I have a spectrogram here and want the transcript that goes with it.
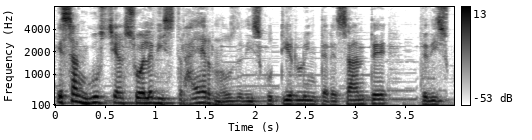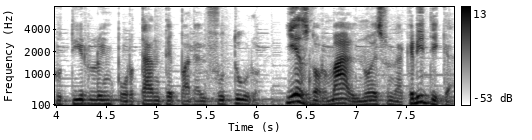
Esa angustia suele distraernos de discutir lo interesante, de discutir lo importante para el futuro. Y es normal, no es una crítica.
